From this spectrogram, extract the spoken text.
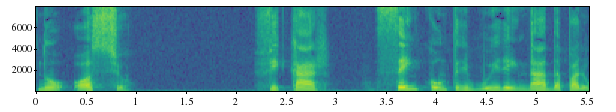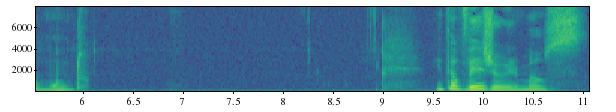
no ócio, ficar sem contribuir em nada para o mundo. Então vejam, irmãos,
